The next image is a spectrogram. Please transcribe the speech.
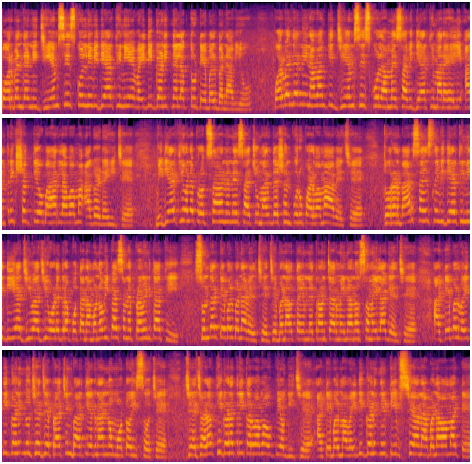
પોરબંદરની જીએમસી સ્કૂલની વિદ્યાર્થીનીએ વૈદિક ગણિતને લગતું ટેબલ બનાવ્યું. પોરબંદરની નામાંકિત જીએમસી સ્કૂલ હંમેશા વિદ્યાર્થીમાં રહેલી આંતરિક શક્તિઓ બહાર લાવવામાં આગળ રહી છે. વિદ્યાર્થીઓને પ્રોત્સાહન અને સાચું માર્ગદર્શન પૂરું પાડવામાં આવે છે. ધોરણ બાર સાયન્સની વિદ્યાર્થીની દિયા જીવાજી ઓડેદરા પોતાના મનોવિકાસ અને પ્રવીણતાથી સુંદર ટેબલ બનાવેલ છે, જે બનાવતા એમને ત્રણ ચાર મહિનાનો સમય લાગેલ છે. આ ટેબલ વૈદિક ગણિતનું છે, જે પ્રાચીન ભારતીય જ્ઞાનનો મોટો હિસ્સો છે, જે ઝડપથી ગણતરી કરવામાં ઉપયોગી છે. આ ટેબલમાં વૈદિક ગણિતની ટિપ્સ છે અને આ બનાવવા માટે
